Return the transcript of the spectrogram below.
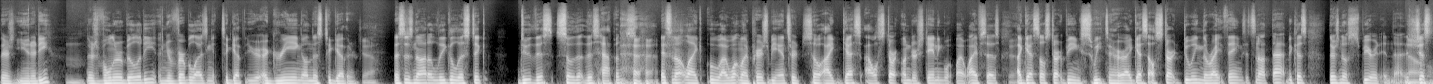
there's unity, Mm. there's vulnerability, and you're verbalizing it together. You're agreeing on this together. Yeah. This is not a legalistic do this so that this happens. it's not like, oh, I want my prayers to be answered. So I guess I'll start understanding what my wife says. Yeah. I guess I'll start being sweet to her. I guess I'll start doing the right things. It's not that because there's no spirit in that. It's just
